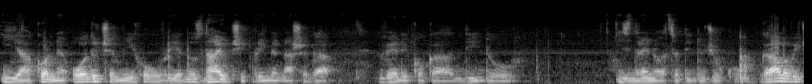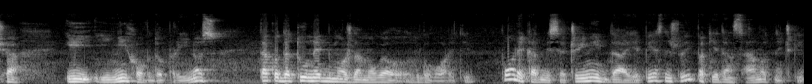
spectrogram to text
iako ne odričem njihovu vrijednost, znajući primjer našega velikoga Didu iz Drenovaca, Didu Đuku Galovića i, i njihov doprinos, tako da tu ne bi možda mogao odgovoriti. Ponekad mi se čini da je pjesništvo ipak jedan samotnički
